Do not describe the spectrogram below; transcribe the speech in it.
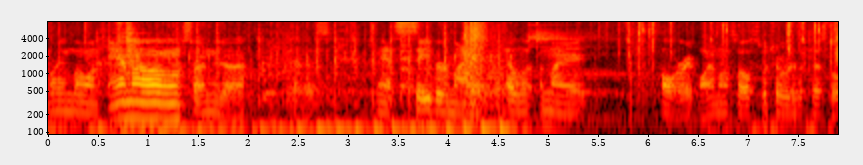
Running low on ammo, so I need to uh, I need to savor my my assault rifle ammo, so I'll switch over to the pistol.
